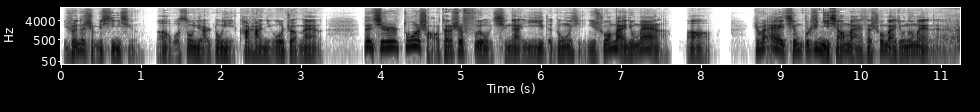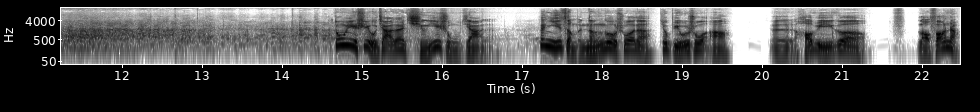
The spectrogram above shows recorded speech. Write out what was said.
你说那什么心情啊？我送你点东西，咔嚓你给我转卖了，那其实多少它是富有情感意义的东西。你说卖就卖了啊？这不爱情不是你想买他说买就能买的，东西是有价，但情谊是无价的。那你怎么能够说呢？就比如说啊。嗯，好比一个老方丈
